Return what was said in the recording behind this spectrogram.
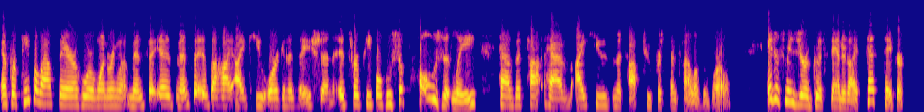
And for people out there who are wondering what Mensa is, Mensa is a high IQ organization. It's for people who supposedly have the top have IQs in the top two percentile of the world. It just means you're a good standardized test taker.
